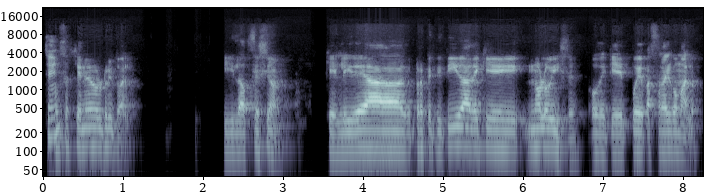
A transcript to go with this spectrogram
Sí. Entonces genero el ritual. Y la obsesión, que es la idea repetitiva de que no lo hice o de que puede pasar algo malo.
